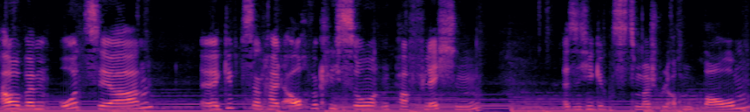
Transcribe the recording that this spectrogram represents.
Aber beim Ozean äh, gibt es dann halt auch wirklich so ein paar Flächen. Also, hier gibt es zum Beispiel auch einen Baum.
